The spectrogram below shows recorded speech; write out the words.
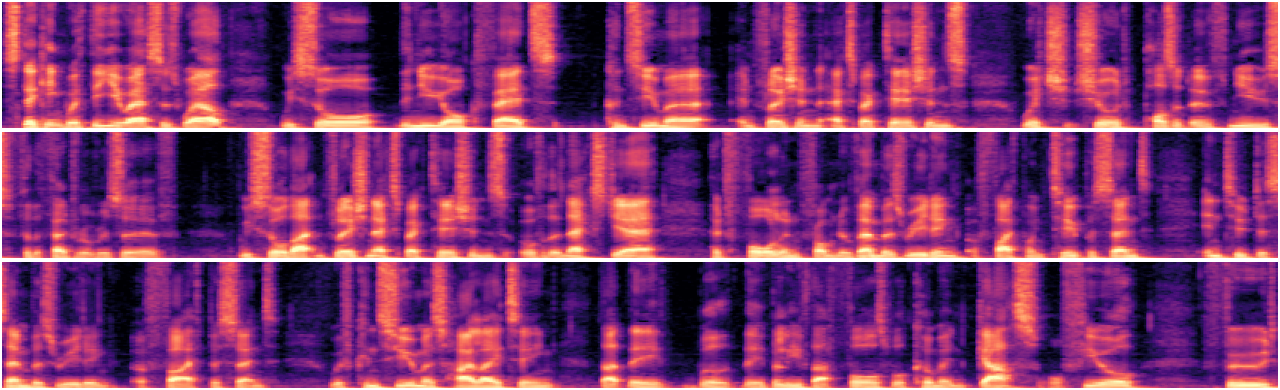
Sticking with the US as well, we saw the New York Fed's consumer inflation expectations, which showed positive news for the Federal Reserve. We saw that inflation expectations over the next year had fallen from November's reading of 5.2% into December's reading of 5%, with consumers highlighting that they will they believe that falls will come in gas or fuel, food,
